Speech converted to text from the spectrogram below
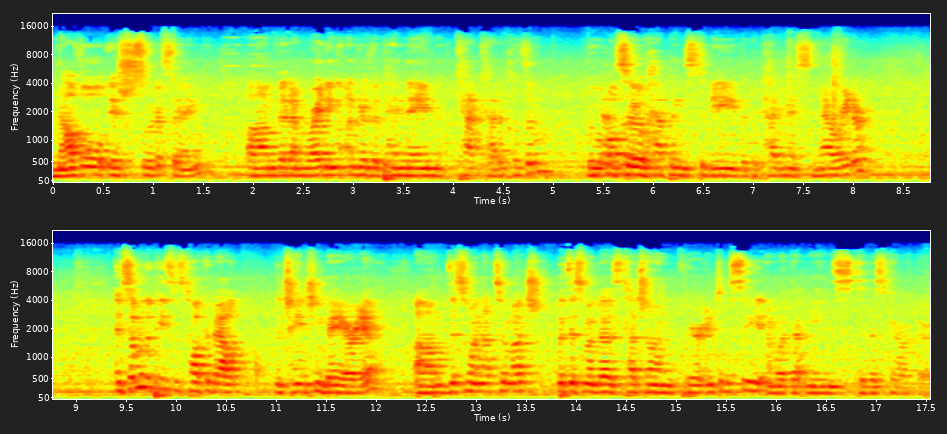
novel-ish sort of thing um, that I'm writing under the pen name Kat Cataclysm, who also happens to be the protagonist narrator. And some of the pieces talk about the changing Bay Area. Um, this one not so much, but this one does touch on queer intimacy and what that means to this character.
